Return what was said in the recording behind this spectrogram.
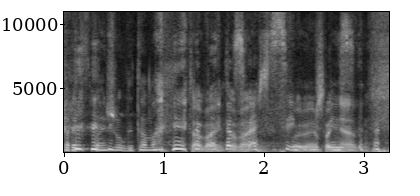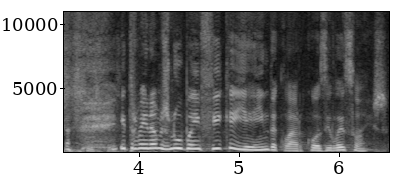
Parece bem, Júlio, também. Está bem, está bem. Foi bem apanhado. e terminamos no Benfica e ainda, claro, com as eleições.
